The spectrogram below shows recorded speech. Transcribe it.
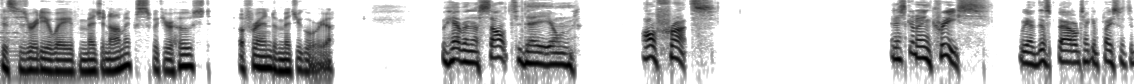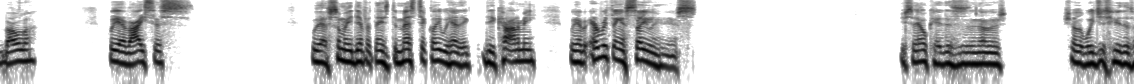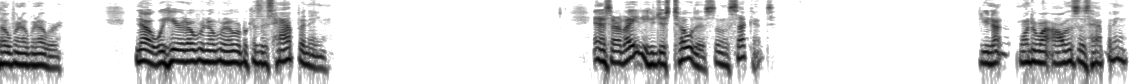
This is Radio Wave Mejanomics with your host, a friend of Medjugorje. We have an assault today on all fronts, and it's going to increase. We have this battle taking place with Ebola. We have ISIS. We have so many different things domestically. We have the, the economy. We have everything assailing us. You say, okay, this is another show that we just hear this over and over and over. No, we hear it over and over and over because it's happening. And it's Our Lady who just told us on the second. Do you not wonder why all this is happening?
